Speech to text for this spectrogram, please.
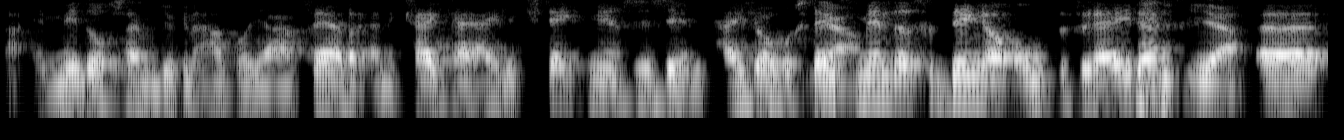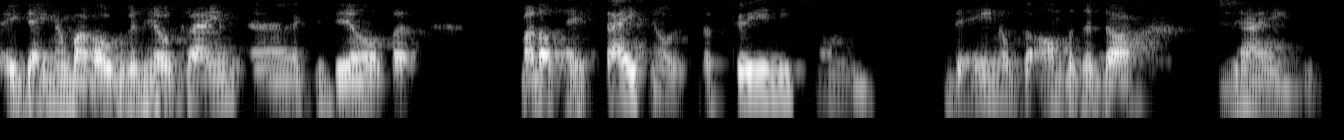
Nou, inmiddels zijn we natuurlijk een aantal jaar verder en dan krijgt hij eigenlijk steeds meer zijn zin. Hij is over steeds ja. minder dingen ontevreden. ja. uh, ik denk nog maar over een heel klein uh, gedeelte. Maar dat heeft tijd nodig. Dat kun je niet van de een op de andere dag zijn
